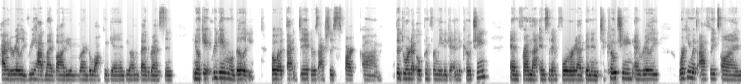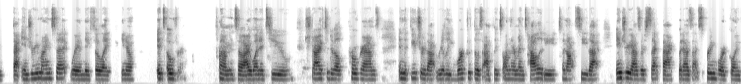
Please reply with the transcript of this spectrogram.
having to really rehab my body, learn to walk again, be on bed rest, and you know, get, regain mobility. But what that did was actually spark um, the door to open for me to get into coaching. And from that incident forward, I've been into coaching and really working with athletes on that injury mindset when they feel like, you know, it's over. Um, and so I wanted to strive to develop programs in the future that really worked with those athletes on their mentality to not see that injury as their setback, but as that springboard going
